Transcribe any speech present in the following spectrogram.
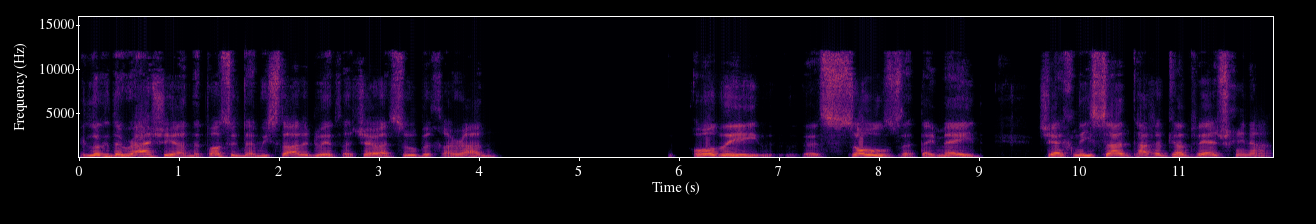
You look at the Rashi on the pasuk that we started with, Asher Asu B'Charan. All the the souls that they made, Shech Nisan Tachat Kanfei Shechina.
